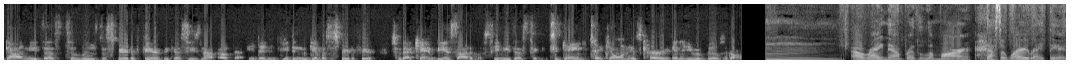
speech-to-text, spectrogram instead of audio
God needs us to lose the spirit of fear because he's not of that. He didn't he didn't give us a spirit of fear. So that can't be inside of us. He needs us to, to gain, take on his courage, and he reveals it all. Mm, all right now, Brother Lamar. That's a word right there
